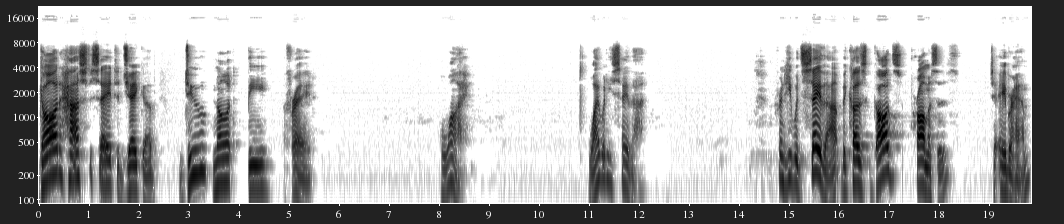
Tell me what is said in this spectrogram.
God has to say to Jacob, do not be afraid. Why? Why would he say that? Friend, he would say that because God's promises to Abraham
